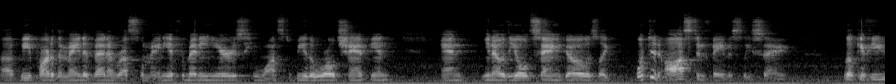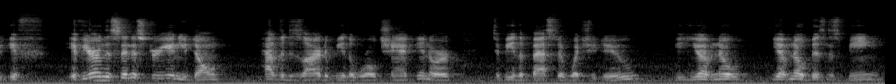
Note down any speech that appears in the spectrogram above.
uh, be part of the main event at WrestleMania for many years. He wants to be the world champion. And you know, the old saying goes like, what did Austin famously say? Look, if you if if you're in this industry and you don't have the desire to be the world champion or to be the best at what you do, you have no you have no business being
